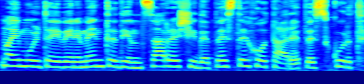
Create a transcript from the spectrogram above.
Mai multe evenimente din țară și de peste hotare pe scurt.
